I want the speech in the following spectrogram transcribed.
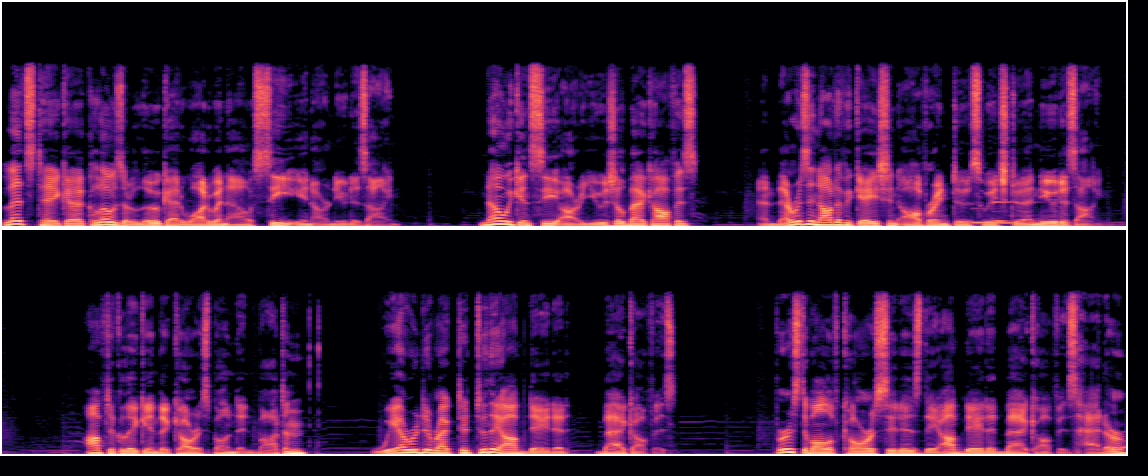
Let's take a closer look at what we now see in our new design. Now we can see our usual back office, and there is a notification offering to switch to a new design. After clicking the corresponding button, we are redirected to the updated back office. First of all, of course, it is the updated back office header.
